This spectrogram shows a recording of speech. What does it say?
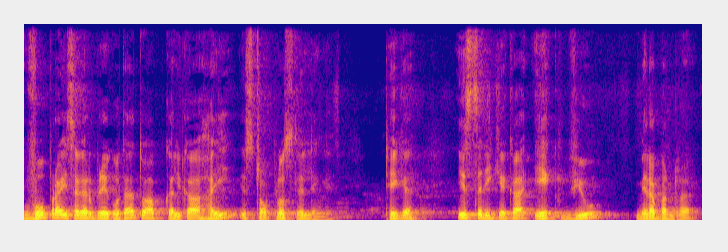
वो प्राइस अगर ब्रेक होता है तो आप कल का हाई स्टॉप लॉस ले लेंगे। ठीक है? इस तरीके का एक व्यू मेरा बन रहा है।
